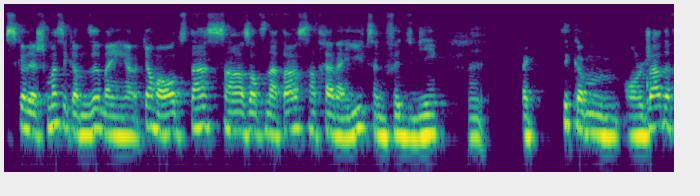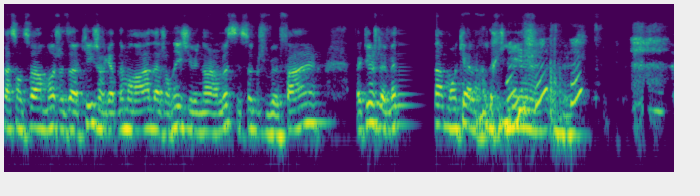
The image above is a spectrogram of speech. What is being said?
psychologiquement, c'est comme dire, ben, OK, on va avoir du temps sans ordinateur, sans travailler, puis ça nous fait du bien. Fait que, comme on le gère de façon différente. Moi, je dis, OK, j'ai regardé mon horaire de la journée, j'ai une heure là, c'est ça que je veux faire. Fait que là, je le mets dans mon calendrier.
